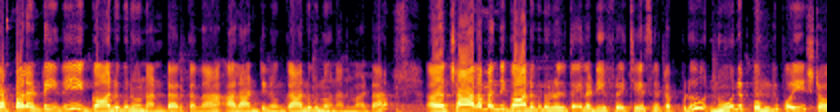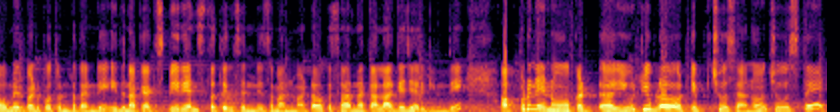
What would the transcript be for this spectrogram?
చెప్పాలంటే ఇది గానుగు నూనె అంటారు కదా అలాంటి నూ- గానుగు నూనె అనమాట చాలామంది గానుగు నూనెలతో ఇలా డీప్ ఫ్రై చేసేటప్పుడు నూనె పొంగిపోయి స్టవ్ మీద పడిపోతుంటుందండి. ఇది నాకు ఎక్స్పీరియన్స్తో తెలిసిన నిజం అనమాట ఒకసారి నాకు అలాగే జరిగింది. అప్పుడు నేను ఒక యూట్యూబ్లో టిప్ చూశాను. చూస్తే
